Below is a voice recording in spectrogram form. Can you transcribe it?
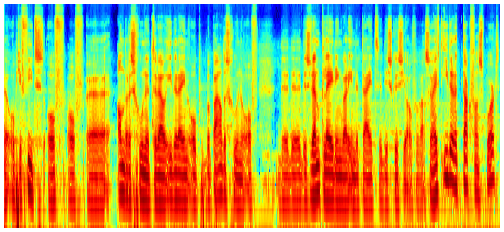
uh, op je fiets of, of andere schoenen, terwijl iedereen op bepaalde schoenen of de, de, de zwemkleding waar in de tijd discussie over was. Zo heeft iedere tak van sport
